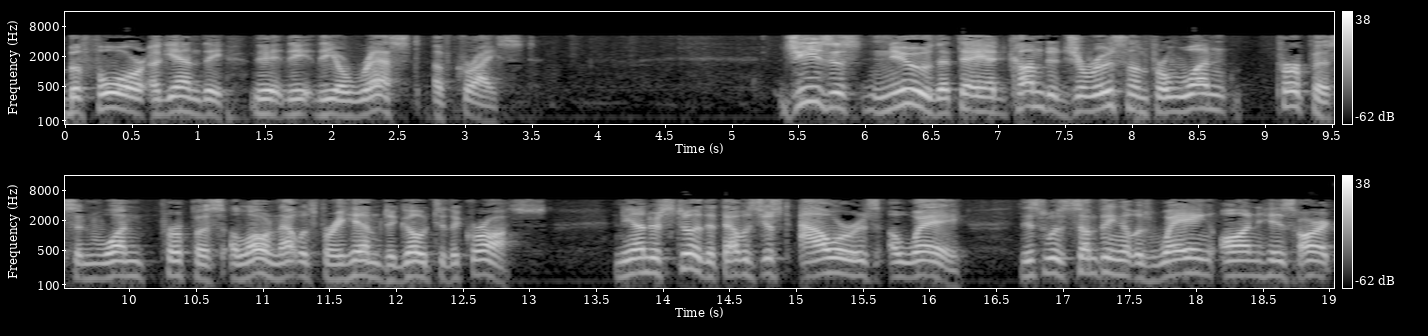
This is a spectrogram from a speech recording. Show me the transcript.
before, again, the, the, the, the arrest of Christ. Jesus knew that they had come to Jerusalem for one purpose and one purpose alone. That was for him to go to the cross. And he understood that that was just hours away. This was something that was weighing on his heart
